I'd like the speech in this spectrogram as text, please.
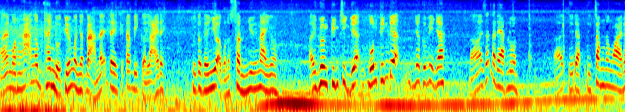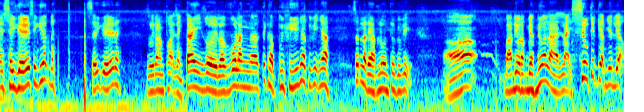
đấy, một hãng âm thanh nổi tiếng của Nhật Bản đấy. Đây cái tắp đi cửa lái đây. Chúng ta thấy nhựa của nó sần như thế này không đấy, gương kính chỉnh điện bốn kính điện nha quý vị nhá đấy rất là đẹp luôn. Đấy từ đẹp từ trong ra ngoài đây xây ghế xây ghiếc đây. Xây ghế đây. Rồi đàm thoại rảnh tay rồi là vô lăng ờ, tích hợp túi khí nha quý vị nhá rất là đẹp luôn thưa quý vị đó. Và điều đặc biệt nữa là lại siêu tiết kiệm nhiên liệu.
